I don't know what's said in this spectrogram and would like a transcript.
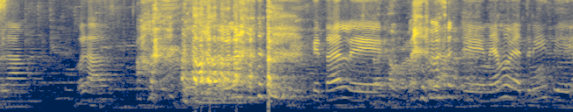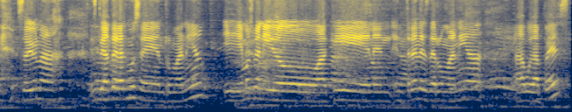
Hola. Hola. Hola. ¿Qué tal? Eh, eh, me llamo Beatriz y soy una estudiante de Erasmus en Rumanía y hemos venido aquí en, el, en tren desde Rumanía a Budapest.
